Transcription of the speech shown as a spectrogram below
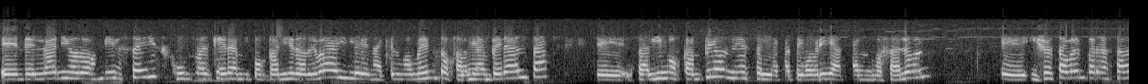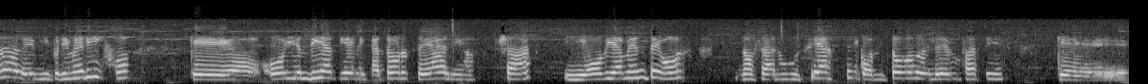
en el año 2006, junto al que era mi compañero de baile en aquel momento, Fabián Peralta, eh, salimos campeones en la categoría Tango Salón. Eh, y yo estaba embarazada de mi primer hijo que hoy en día tiene 14 años ya y obviamente vos nos anunciaste con todo el énfasis que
